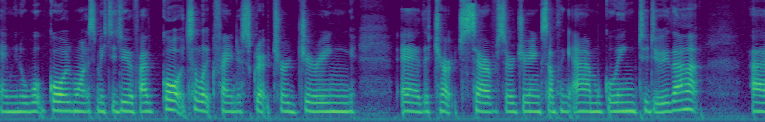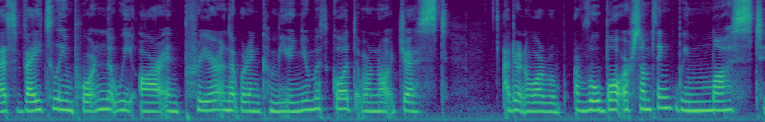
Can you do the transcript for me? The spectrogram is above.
um you know what god wants me to do if i've got to like find a scripture during uh, the church service or during something, I'm going to do that. Uh, it's vitally important that we are in prayer and that we're in communion with God, that we're not just, I don't know, a, ro- a robot or something. We must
